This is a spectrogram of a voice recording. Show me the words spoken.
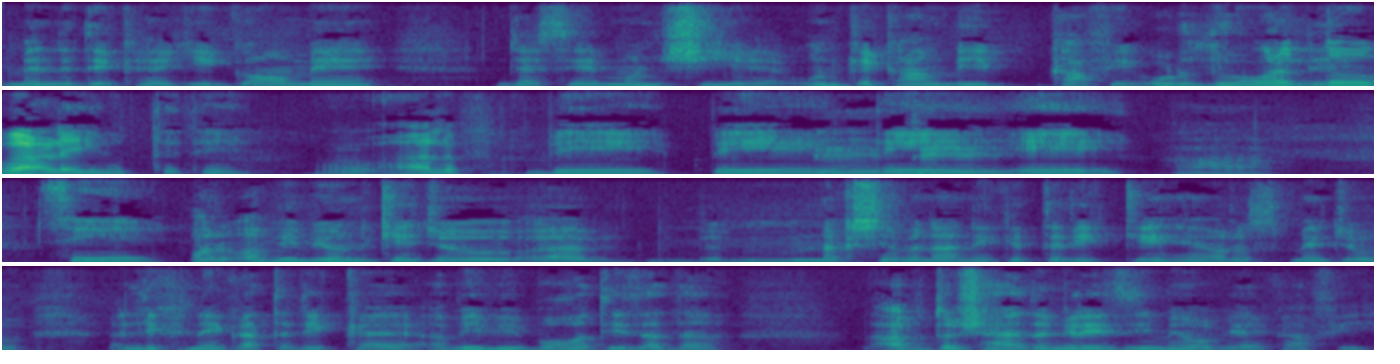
मैंने देखा है कि गाँव में जैसे मुंशी है उनके काम भी काफ़ी उर्दू वाले उर्दू वाले ही होते थे। वो अल्फ बे पे पे, ते ते। ए। हाँ। से। और अभी भी उनके जो नक्शे बनाने के तरीके हैं और उसमें जो लिखने का तरीका है अभी भी बहुत ही ज़्यादा अब तो शायद अंग्रेज़ी में हो गया काफ़ी।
